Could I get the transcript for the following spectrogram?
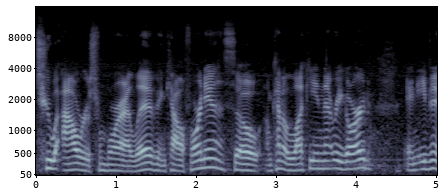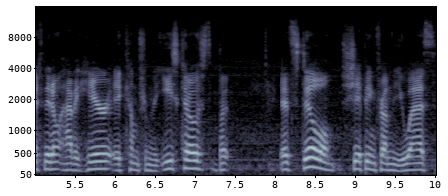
two hours from where I live in California. So I'm kind of lucky in that regard. And even if they don't have it here, it comes from the East Coast. But it's still shipping from the US.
